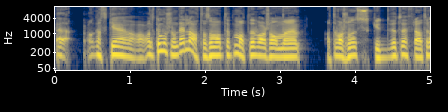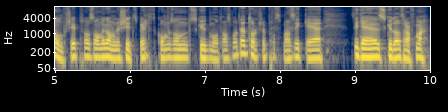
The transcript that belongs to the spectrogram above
Det var ganske, ganske morsomt. Jeg lata som at det på en måte var sånn eh, At det var sånne skudd vet du, fra et romskip. som sånne gamle skytespill. Det kom sånn skudd mot ham. Så måtte jeg dodge passe meg så ikke, så ikke skudda traff meg.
